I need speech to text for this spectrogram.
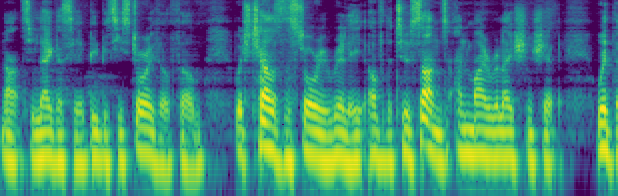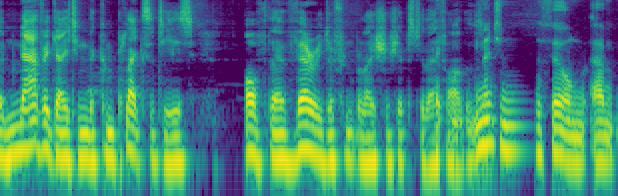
Nazi Legacy, a BBC Storyville film, which tells the story really of the two sons and my relationship with them, navigating the complexities of their very different relationships to their fathers. You mentioned the film. Um,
